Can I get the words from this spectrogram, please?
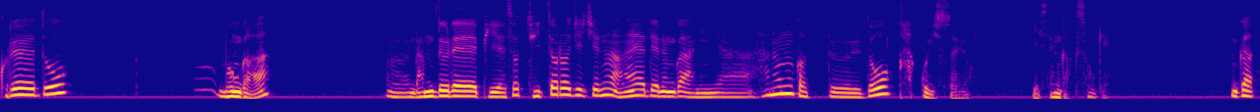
그래도 뭔가 어, 남들에 비해서 뒤떨어지지는 않아야 되는 거 아니냐 하는 것들도 갖고 있어요. 이 생각 속에. 그러니까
